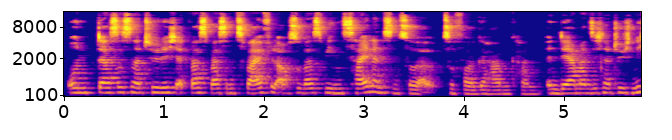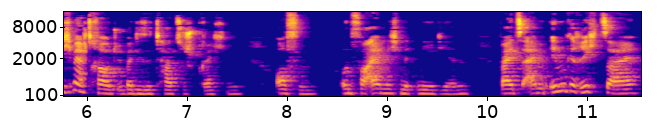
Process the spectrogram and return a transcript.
Und das ist natürlich etwas, was im Zweifel auch sowas wie ein Silencen zur, zur Folge haben kann, in der man sich natürlich nicht mehr traut, über diese Tat zu sprechen, offen und vor allem nicht mit Medien, weil es einem im Gerichtssaal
